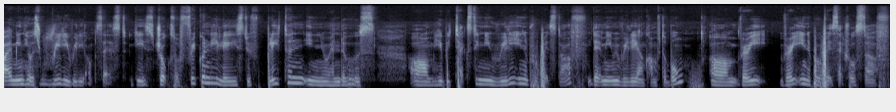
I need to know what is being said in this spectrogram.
But I mean, he was really, really obsessed. Okay, his jokes were frequently laced with blatant innuendos. Um, he'd be texting me really inappropriate stuff that made me really uncomfortable. Um, very, very inappropriate sexual stuff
